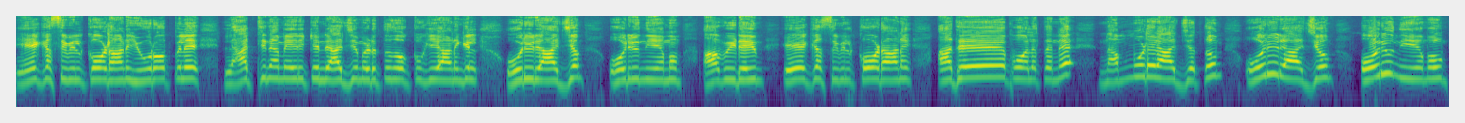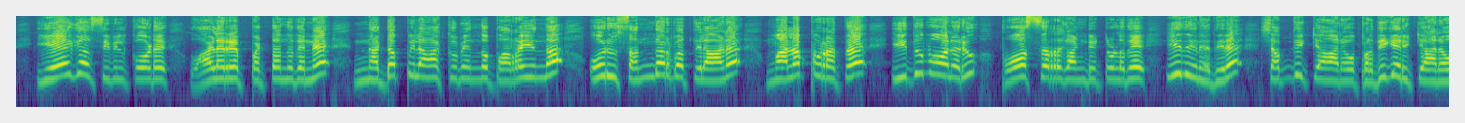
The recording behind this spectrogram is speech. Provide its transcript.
ഏക സിവിൽ കോഡാണ്. യൂറോപ്പിലെ ലാറ്റിൻ അമേരിക്കൻ രാജ്യം എടുത്തു നോക്കുകയാണെങ്കിൽ ഒരു രാജ്യം ഒരു നിയമം അവിടെയും ഏക സിവിൽ കോഡാണ്. അതേപോലെ തന്നെ നമ്മുടെ രാജ്യത്തും ഒരു രാജ്യവും ഒരു നിയമവും ഏക സിവിൽ കോഡ് വളരെ പെട്ടെന്ന് തന്നെ നടപ്പിലാക്കുമെന്ന് പറയുന്ന ഒരു സന്ദർഭത്തിലാണ് മലപ്പുറത്ത് ഇതുപോലൊരു പോസ്റ്റർ കണ്ടിട്ടുള്ളത്. ഇതിനെതിരെ ശബ്ദിക്കാനോ പ്രതികരിക്കാനോ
